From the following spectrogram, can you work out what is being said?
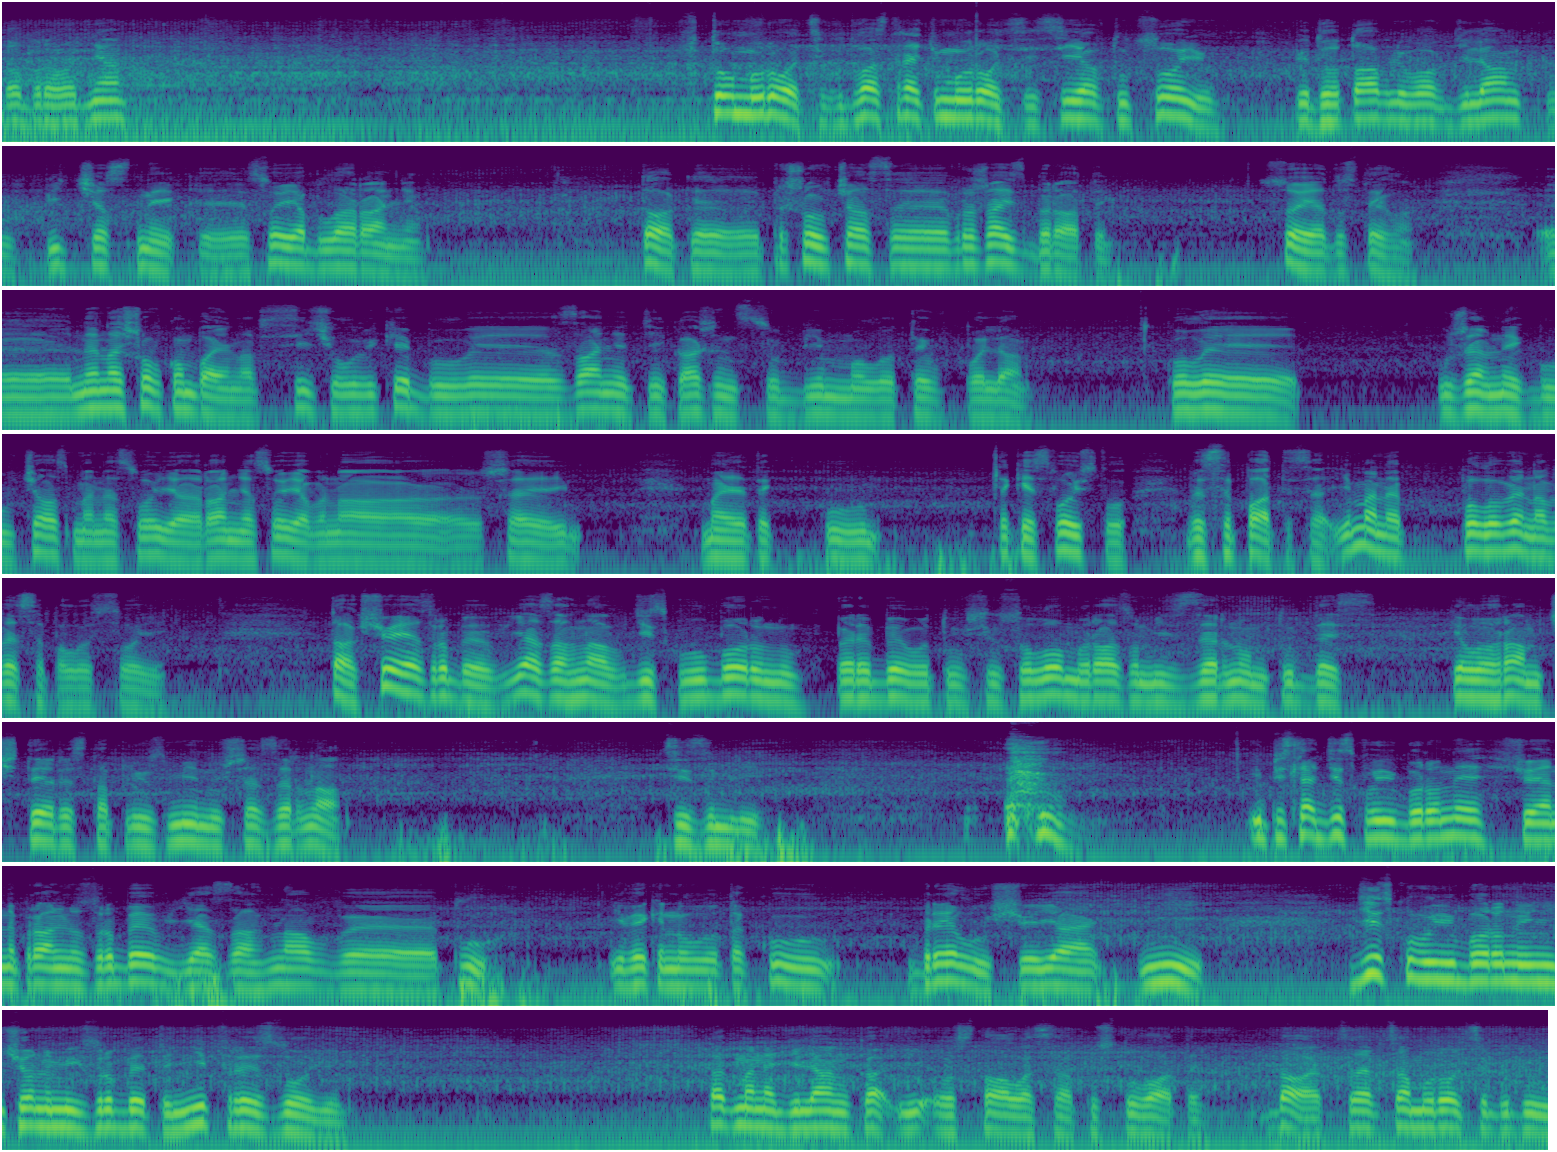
Доброго дня. В тому році, в 23-му році, сіяв тут сою, підготавлював ділянку під часник. Е, Соя була рання. Так, е, прийшов час е, врожай збирати. Соя достигла. Не знайшов комбайна. Всі чоловіки були зайняті, кожен собі молотив поля. Коли вже в них був час, в мене соя, рання соя, вона ще має таку таке свойство висипатися. І в мене половина висипалась сої. Так, що я зробив? Я загнав дискову борону, перебив оту всю солому разом із зерном. Тут десь кілограм 400 плюс-мінус ще зерна в землі. І після дискової борони, що я неправильно зробив, я загнав е, плуг і викинув таку брилу, що я ні дисковою бороною нічого не міг зробити, ні фрезою. Так в мене ділянка і осталася пустувати. Да, це в цьому році буду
